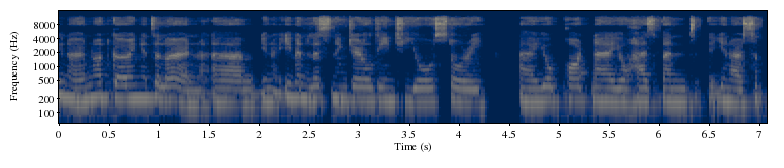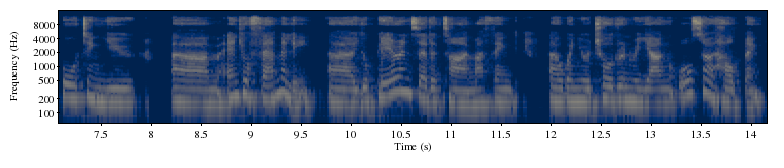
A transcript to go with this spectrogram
you know, not going it alone. Um, you know, even listening, Geraldine, to your story, uh, your partner, your husband, you know, supporting you um, and your family, uh, your parents at a time, I think, uh, when your children were young, also helping.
